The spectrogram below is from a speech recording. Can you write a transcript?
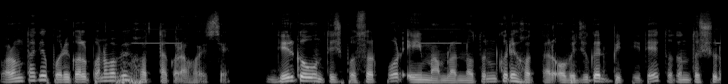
বরং তাকে পরিকল্পনাভাবে হত্যা করা হয়েছে। দীর্ঘ উনত্রিশ বছর পর এই মামলার নতুন করে হত্যার অভিযোগের ভিত্তিতে তদন্ত শুরু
